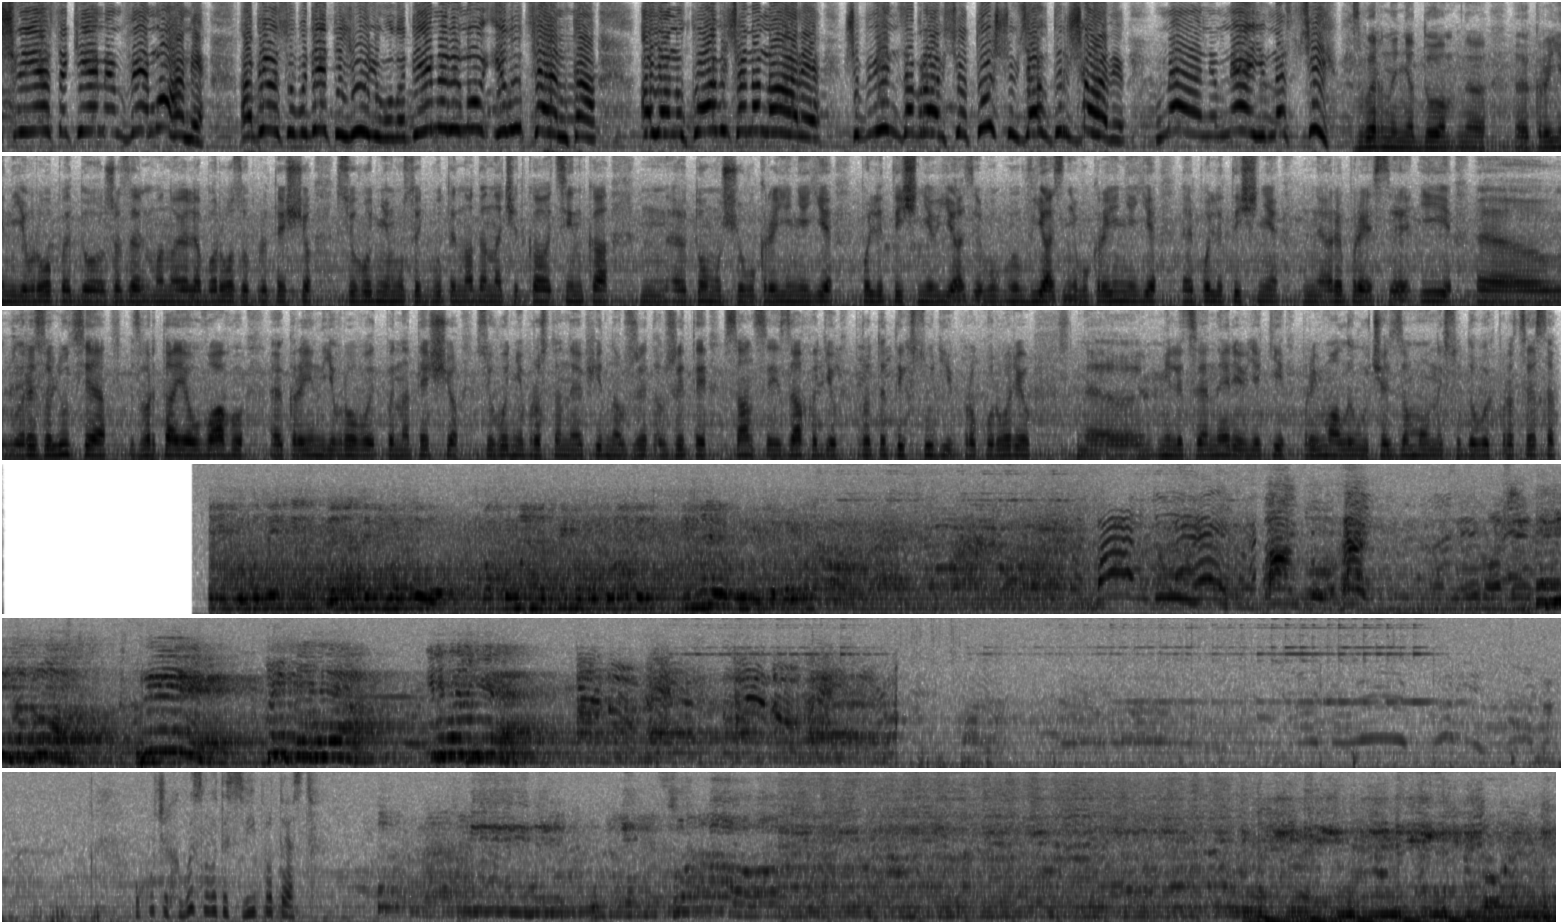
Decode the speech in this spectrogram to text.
прийшли з такими вимогами, аби освободити Юлію Володимирівну і Луценка, а Януковича на нари, щоб він забрав все те, що взяв державі. У мене, в неї, в нас всіх. Звернення до е, е, країн Європи, до Жозе Мануеля Борозу про те, що сьогодні мусить бути надана чітка оцінка е, тому, що в Україні є політичні в'язі, в- в'язні, в Україні є політичні репресії. І резолюція звертає увагу країн Європи на те, що сьогодні просто необхідно вжити, санкції заходів проти тих суддів, прокурорів, міліціонерів, які приймали участь в замовних судових процесах. пропозиції для нас сьогодні важливо максимально спільно працювати і найважливіше переконати. Банду геть! бажаючих висловити свій протест. Thank.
